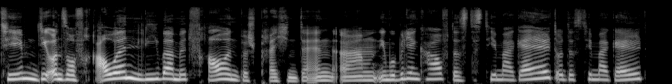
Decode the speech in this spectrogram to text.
Themen, die unsere Frauen lieber mit Frauen besprechen. Denn ähm, Immobilienkauf, das ist das Thema Geld und das Thema Geld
